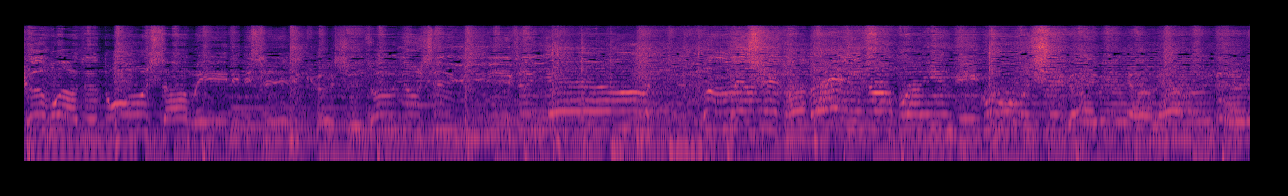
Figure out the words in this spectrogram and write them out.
刻画着多少美丽的诗，可是终究是一阵烟。流水它带走光阴的故事，改变了两个人。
